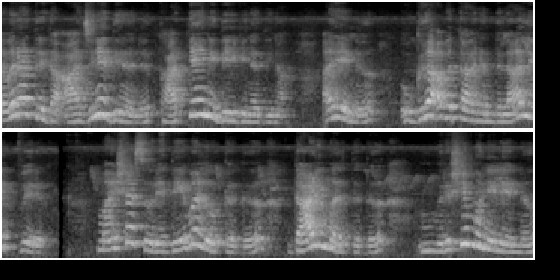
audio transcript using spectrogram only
ಮಲ್ಪಿನ ದಿನ. ಅರೆನ್ ಉಗ್ರ ಅವತಾರಂದಲ ಲಿಪ್ವೆರು. ಮಹಿಷಾಸುರೆ ದೇವಲೋಕಗ ದಾಳಿ ಮಲ್ತದ ಋಷಿ ಮುನಿಲೇನ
